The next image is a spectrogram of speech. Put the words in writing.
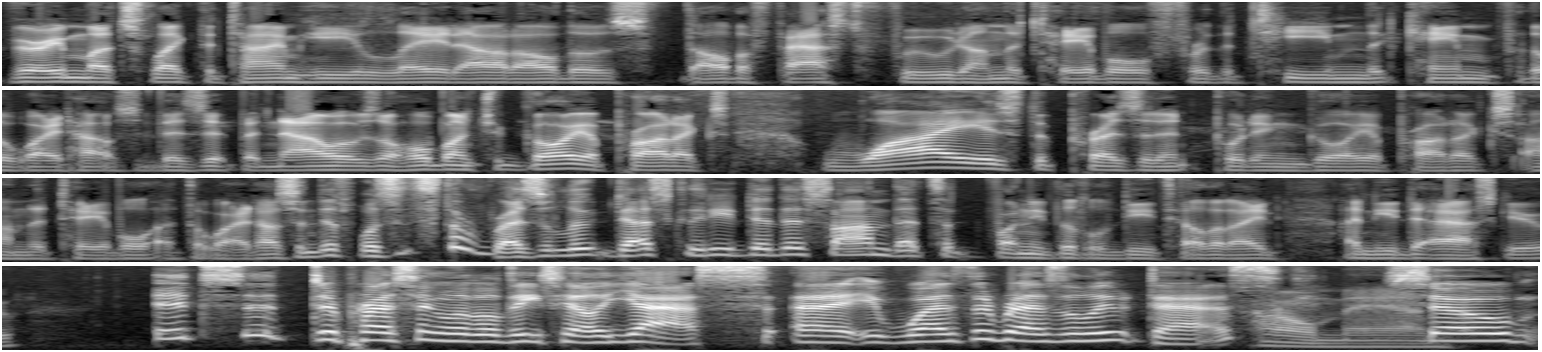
very much like the time he laid out all those all the fast food on the table for the team that came for the White House visit. But now it was a whole bunch of Goya products. Why is the president putting Goya products on the table at the White House? And this was this the Resolute desk that he did this on? That's a funny little detail that I I need to ask you. It's a depressing little detail. Yes, uh, it was the Resolute desk. Oh man! So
